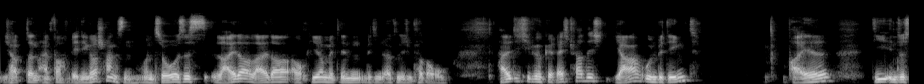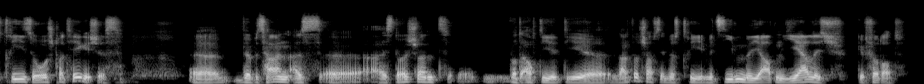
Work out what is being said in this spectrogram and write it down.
ich habe dann einfach weniger Chancen. Und so ist es leider, leider auch hier mit den, mit den öffentlichen Förderungen. Halte ich die für gerechtfertigt? Ja, unbedingt, weil die Industrie so strategisch ist. Äh, wir bezahlen als, äh, als Deutschland, äh, wird auch die, die Landwirtschaftsindustrie mit sieben Milliarden jährlich gefördert.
